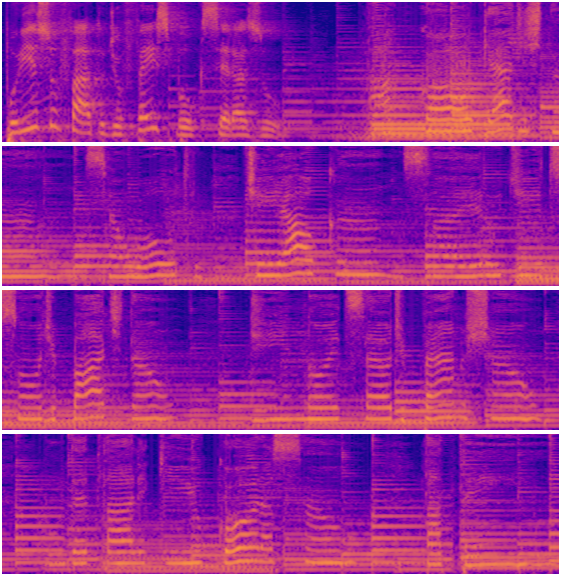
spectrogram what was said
por isso o fato de o Facebook ser azul. A qualquer distância, o outro te alcança. Erudito som de batidão, de noite, céu de pé no chão. Um detalhe que o coração atenta.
